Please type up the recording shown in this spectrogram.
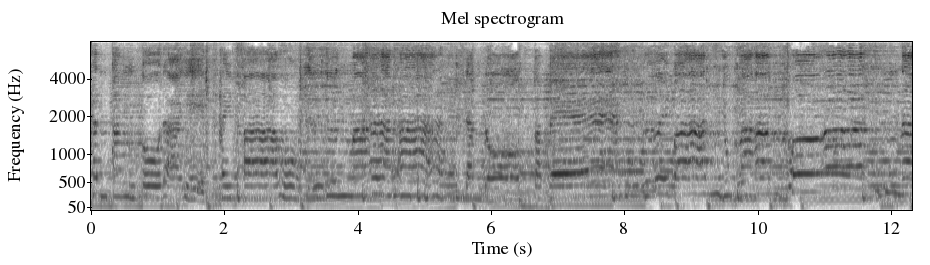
ขั้นตั้งโตได้ ให้เท้าคืนมา ดังดอกตะแบงเคยบานอยู่กลางคนนา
